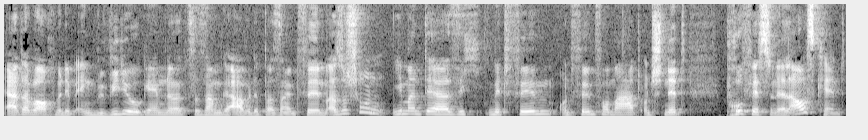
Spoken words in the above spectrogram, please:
Er hat aber auch mit dem Angry Video Game Nerd zusammengearbeitet bei seinem Film. Also schon jemand, der sich mit Film und Filmformat und Schnitt professionell auskennt.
